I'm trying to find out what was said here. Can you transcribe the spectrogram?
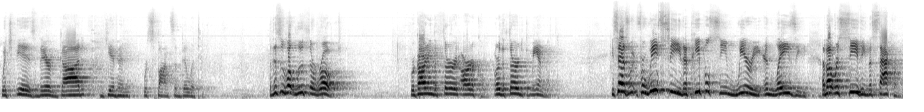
which is their God given responsibility? But this is what Luther wrote regarding the third article, or the third commandment. He says, For we see that people seem weary and lazy about receiving the sacrament.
